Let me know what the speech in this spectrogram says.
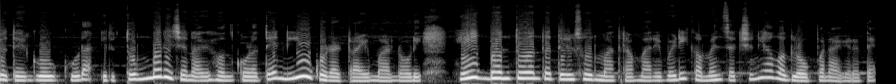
ಜೊತೆಗೂ ಕೂಡ ಇದು ತುಂಬಾ ಚೆನ್ನಾಗಿ ಹೊಂದ್ಕೊಳ್ಳುತ್ತೆ. ನೀವು ಕೂಡ ಟ್ರೈ ಮಾಡಿ ನೋಡಿ. ಹೇಗೆ ಬಂತು ಅಂತ ತಿಳಿಸೋದು ಮಾತ್ರ ಮರಿಬೇಡಿ. ಕಮೆಂಟ್ ಸೆಕ್ಷನ್ ಯಾವಾಗಲೂ ಓಪನ್ ಆಗಿರುತ್ತೆ.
